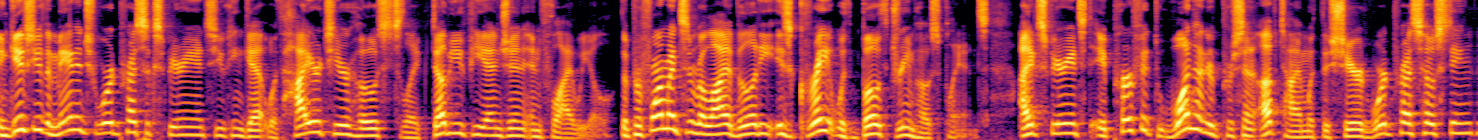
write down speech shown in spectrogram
and gives you the managed WordPress experience you can get with higher tier hosts like WP Engine and Flywheel. The performance and reliability is great with both DreamHost plans. I experienced a perfect 100% uptime with the shared WordPress hosting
